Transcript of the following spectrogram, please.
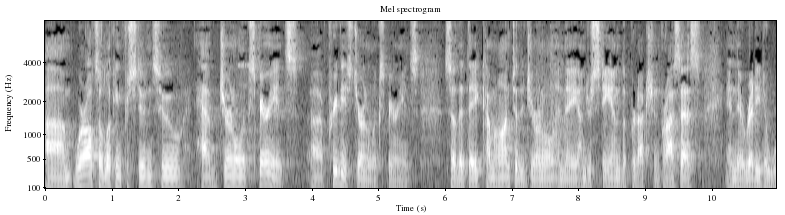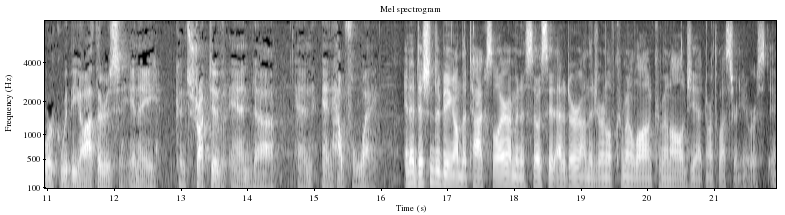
Um, we're also looking for students who have journal experience, uh, previous journal experience, so that they come on to the journal and they understand the production process and they're ready to work with the authors in a constructive and, uh, and, and helpful way. In addition to being on the tax lawyer, I'm an associate editor on the Journal of Criminal Law and Criminology at Northwestern University.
